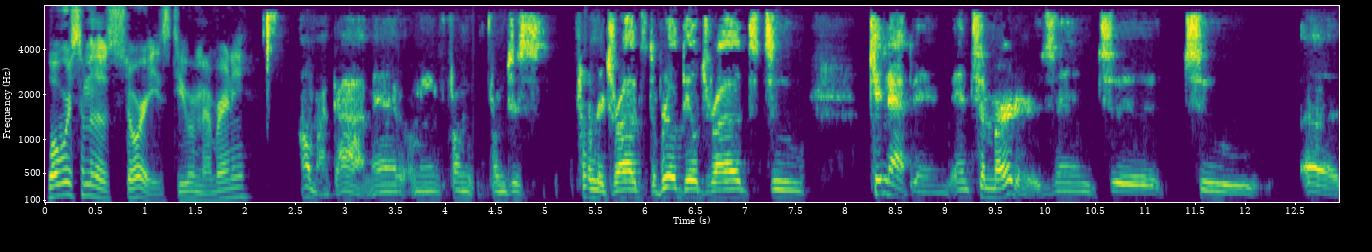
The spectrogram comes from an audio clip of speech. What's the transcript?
What were some of those stories? Do you remember any? Oh my god, man! I mean, from from just from the drugs, the real deal drugs, to kidnapping, and to murders, and to to uh,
